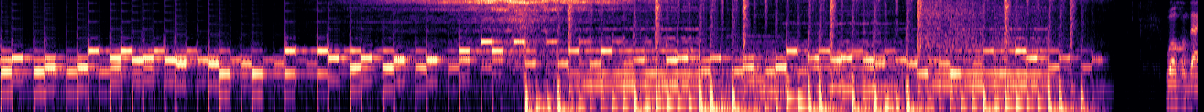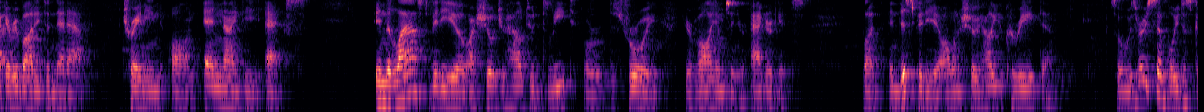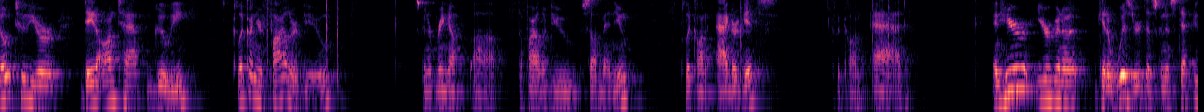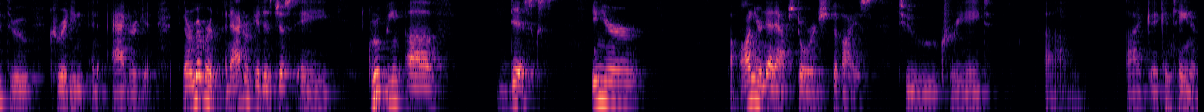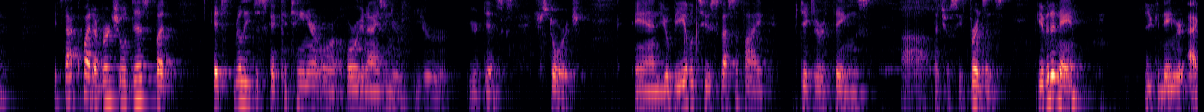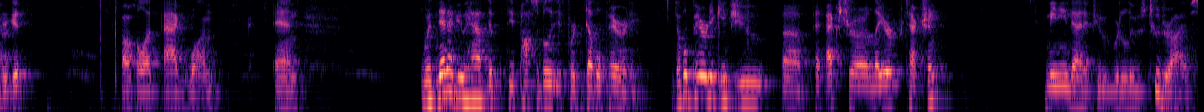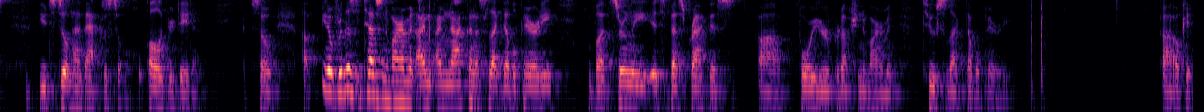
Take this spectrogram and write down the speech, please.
Welcome back everybody to NetApp training on N90X. In the last video I showed you how to delete or destroy your volumes and your aggregates. But in this video I want to show you how you create them. So it was very simple. You just go to your Data ONTAP GUI, click on your FilerView. It's going to bring up uh, the FilerView submenu. Click on aggregates, click on add. And here you're going to get a wizard that's going to step you through creating an aggregate. Now remember, an aggregate is just a grouping of disks in your on your NetApp storage device to create um, like a container. It's not quite a virtual disk, but it's really just a container or of organizing your, your, your disks, your storage. And you'll be able to specify particular things uh, that you'll see. For instance, give it a name. You can name your aggregate. I'll call it AG1. And with NetApp, you have the, the possibility for double parity. Double parity gives you uh, an extra layer of protection, meaning that if you were to lose two drives, you'd still have access to all of your data. So, uh, you know, for this test environment, I'm, I'm not going to select double parity, but certainly it's best practice uh, for your production environment to select double parity. Uh, okay,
